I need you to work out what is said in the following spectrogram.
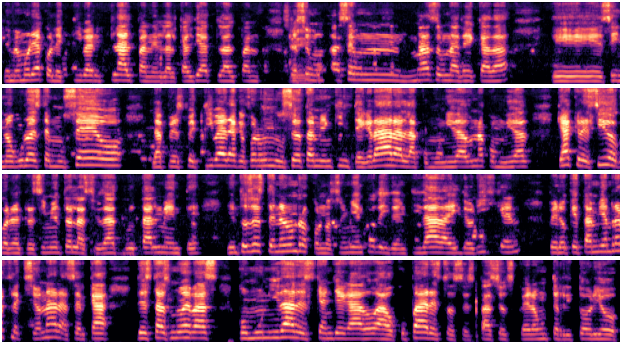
de memoria colectiva en Tlalpan, en la alcaldía de Tlalpan, hace, hace un, más de una década, eh, se inauguró este museo, la perspectiva era que fuera un museo también que integrara a la comunidad, una comunidad que ha crecido con el crecimiento de la ciudad brutalmente, y entonces tener un reconocimiento de identidad ahí, de origen, pero que también reflexionar acerca de estas nuevas comunidades que han llegado a ocupar estos espacios, que era un territorio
